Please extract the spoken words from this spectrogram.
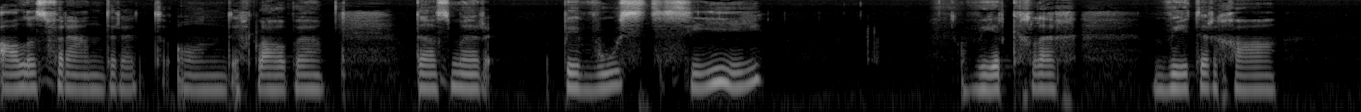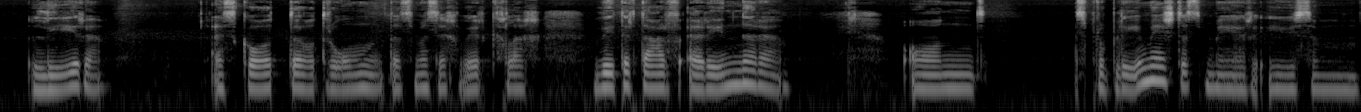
alles verändert. Und ich glaube, dass man bewusst sein wirklich wieder kann lernen Es geht darum, dass man sich wirklich wieder darf erinnern Und das Problem ist, dass wir in, unserem,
